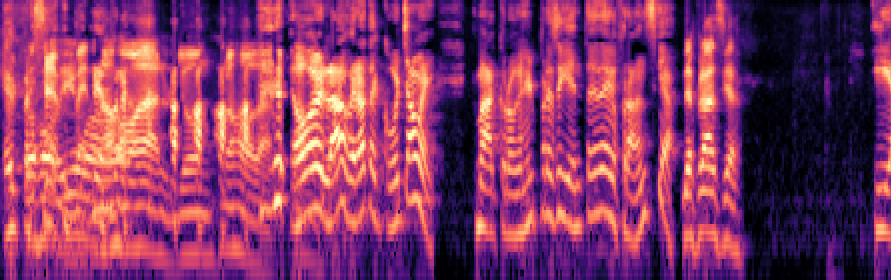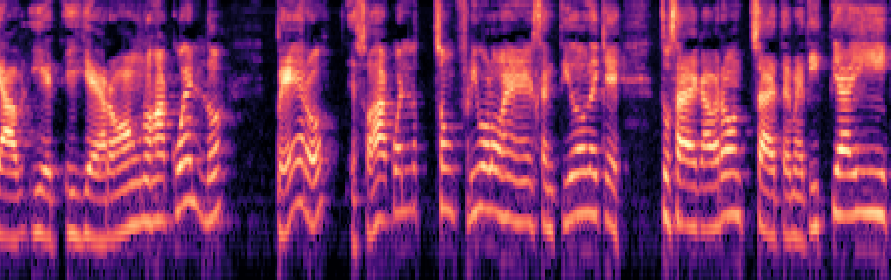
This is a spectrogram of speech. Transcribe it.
El presidente. No, jodas, no jodas. No, verdad, espérate, escúchame. Macron es el presidente de Francia. De Francia. Y, y, llegaron a unos acuerdos, pero esos acuerdos son frívolos en el sentido de que, tú sabes, cabrón, sabes, te metiste ahí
